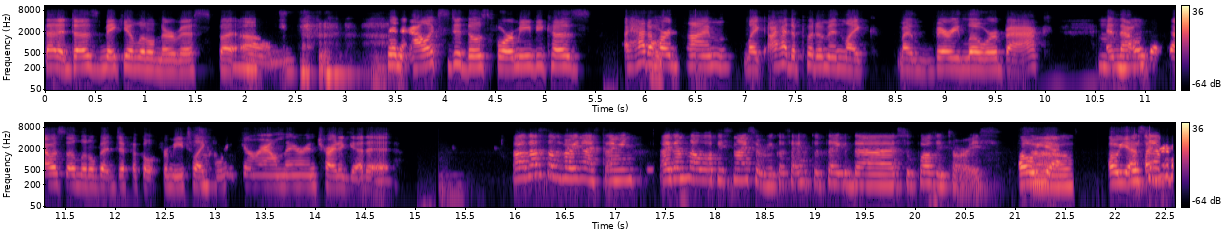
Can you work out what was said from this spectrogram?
that it does make you a little nervous. But Mm. um and Alex did those for me because I had a hard time. Like I had to put them in like my very lower back, and that Mhm. was that was a little bit difficult for me to like reach around there and try to get it. Oh, that's not very nice. I mean, I don't know what is nicer because I had to take the suppositories. Oh yeah. Oh yes. We I heard kept-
